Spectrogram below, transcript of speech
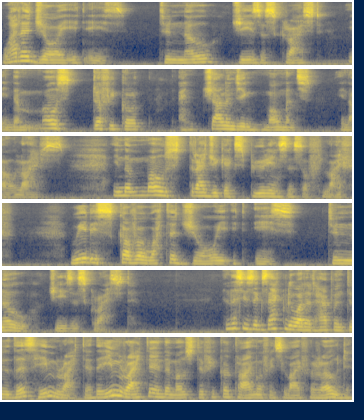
what a joy it is to know Jesus Christ in the most difficult and challenging moments in our lives in the most tragic experiences of life we discover what a joy it is to know Jesus Christ and this is exactly what had happened to this hymn writer. The hymn writer, in the most difficult time of his life, wrote.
